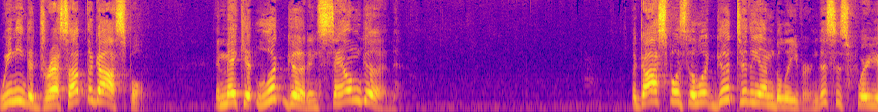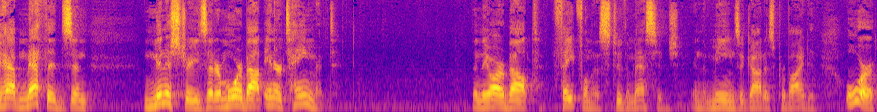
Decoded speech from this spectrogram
we need to dress up the gospel and make it look good and sound good. The gospel is to look good to the unbeliever. And this is where you have methods and ministries that are more about entertainment than they are about faithfulness to the message and the means that God has provided. Or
